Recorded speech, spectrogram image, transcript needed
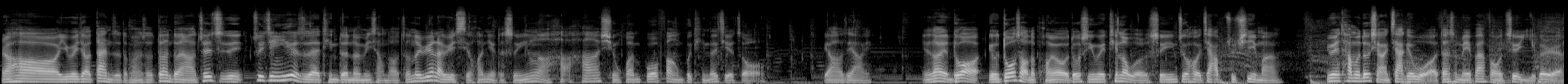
然后一位叫蛋子的朋友说，段段啊，最近最近一直在听段段，没想到真的越来越喜欢你的声音了，哈哈，循环播放不停的节奏，不要这样。你知道有多少有多少的朋友都是因为听了我的声音，最后嫁不出去吗？因为他们都想嫁给我，但是没办法，我只有一个人。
